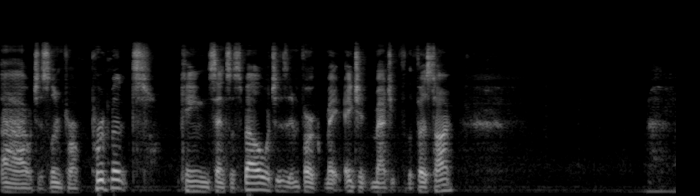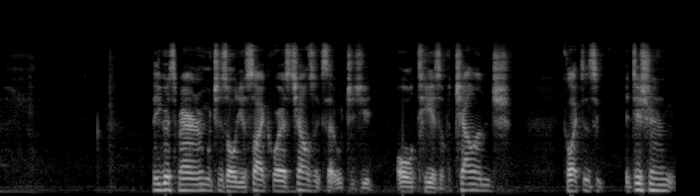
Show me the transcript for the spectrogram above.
uh, which is Loom for Improvement, Keen Sense of Spell, which is Invoke ma Ancient Magic for the first time. The Good Samaritan, which is all your side quests, challenge etc., which is your all tiers of a challenge. Collector's Edition,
